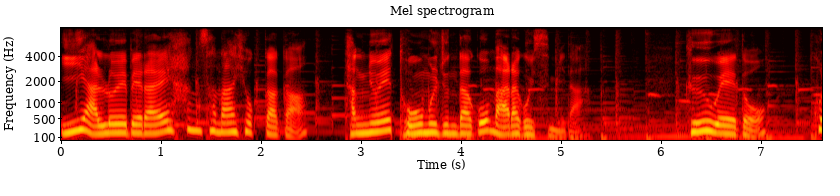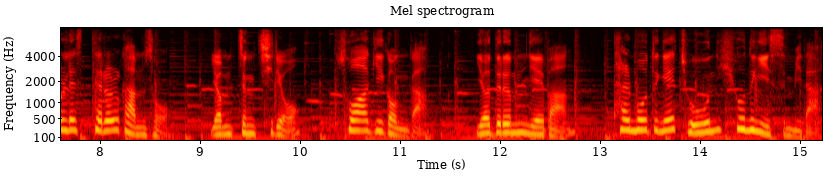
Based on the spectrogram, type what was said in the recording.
이 알로에베라의 항산화 효과가 당뇨에 도움을 준다고 말하고 있습니다. 그 외에도 콜레스테롤 감소, 염증 치료, 소화기 건강, 여드름 예방, 탈모 등의 좋은 효능이 있습니다.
